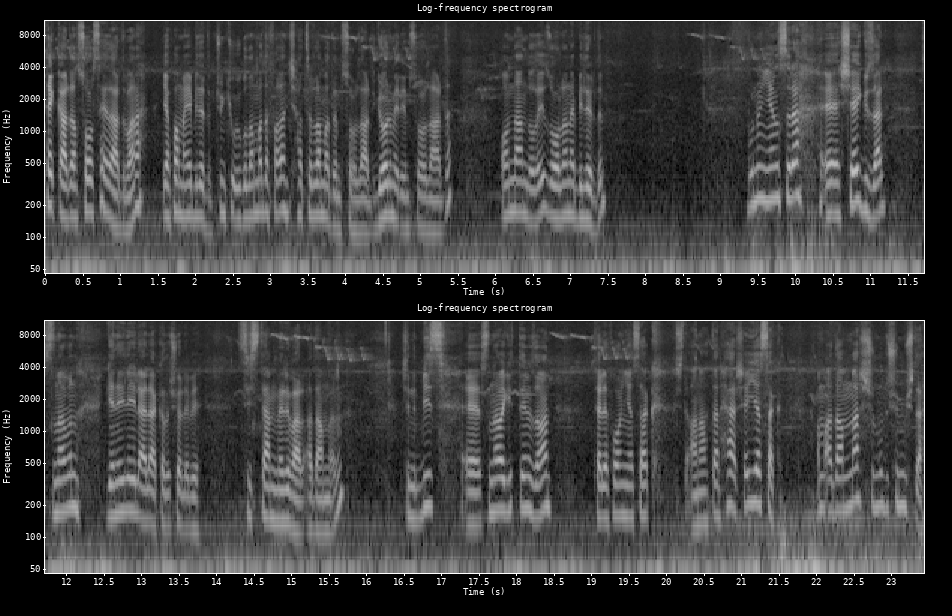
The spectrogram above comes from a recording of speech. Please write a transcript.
tekrardan sorsaylardı bana yapamayabilirdim. Çünkü uygulamada falan hiç hatırlamadığım sorulardı, görmediğim sorulardı. Ondan dolayı zorlanabilirdim. Bunun yanı sıra e, şey güzel, sınavın geneliyle alakalı şöyle bir sistemleri var adamların. Şimdi biz e, sınava gittiğimiz zaman telefon yasak, işte anahtar her şey yasak. Ama adamlar şunu düşünmüşler.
